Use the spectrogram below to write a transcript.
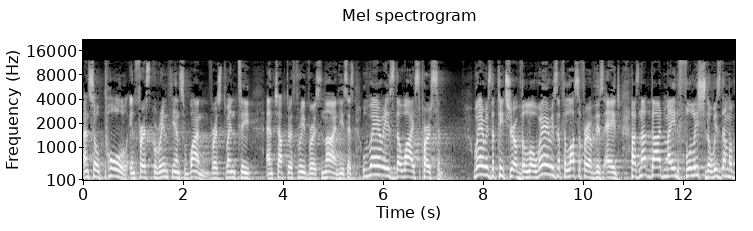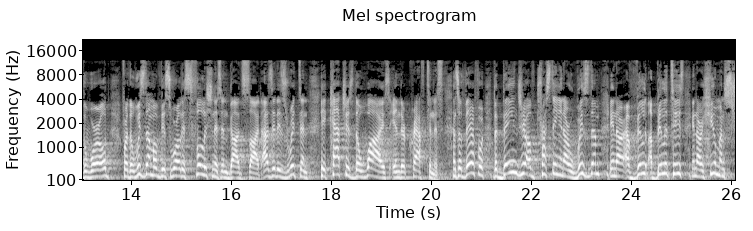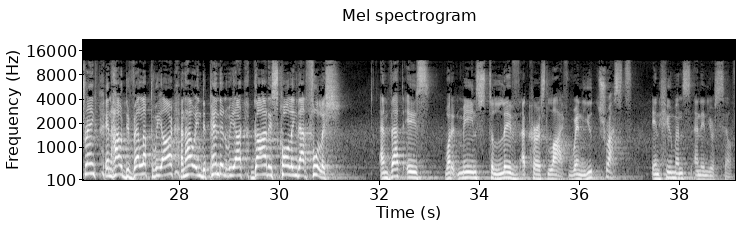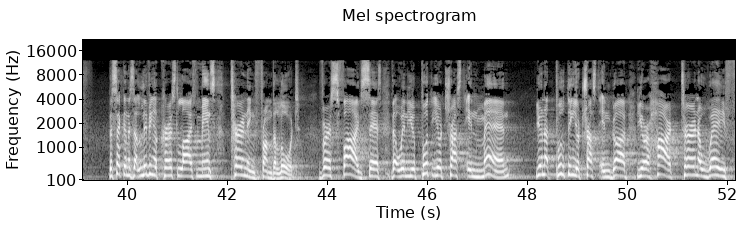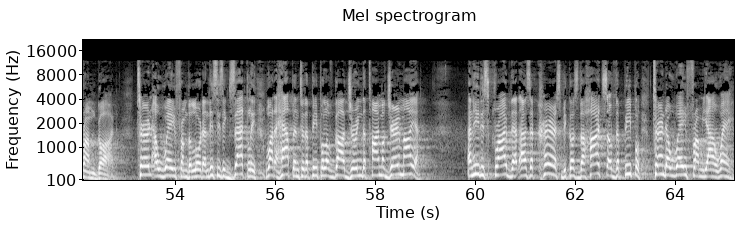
And so, Paul in 1 Corinthians 1, verse 20, and chapter 3, verse 9, he says, Where is the wise person? Where is the teacher of the law? Where is the philosopher of this age? Has not God made foolish the wisdom of the world? For the wisdom of this world is foolishness in God's sight. As it is written, He catches the wise in their craftiness. And so, therefore, the danger of trusting in our wisdom, in our abilities, in our human strength, in how developed we are, and how independent we are, God is calling that foolish. And that is what it means to live a cursed life when you trust in humans and in yourself. The second is that living a cursed life means turning from the Lord. Verse 5 says that when you put your trust in man, you're not putting your trust in God. Your heart turn away from God. Turn away from the Lord. And this is exactly what happened to the people of God during the time of Jeremiah. And he described that as a curse because the hearts of the people turned away from Yahweh.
